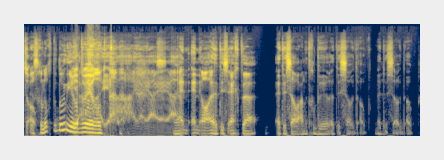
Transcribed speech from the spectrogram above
Er is genoeg te doen hier ja, op de wereld. Ja, ja, ja, ja. ja. En, en oh, het is echt, uh, het is zo aan het gebeuren. Het is zo dope. Het is zo dope.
